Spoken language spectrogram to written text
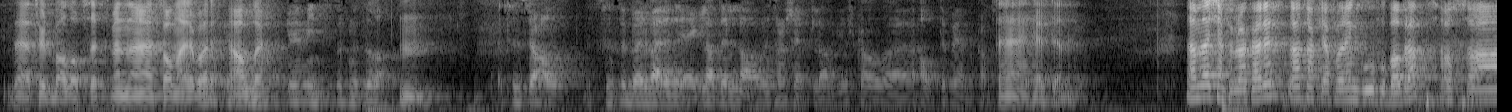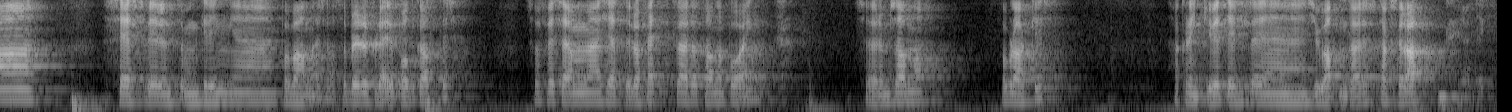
Det er tullballoppsett, men eh, sånn er det bare. Det er alle. Det minste snudde, da. Mm. Jeg syns jo alt jeg synes det bør være en regel at det lavest rangerte laget skal eh, alltid få hjemmekamp. Jeg er helt enig. Nei, men Det er kjempebra, karer. Da takker jeg for en god fotballprat. Og så ses vi rundt omkring eh, på baner. Og så blir det flere podkaster. Så får vi se om Kjetil og Fett klarer å ta noen poeng. Sørumsand og, og Blaker. Da klinker vi til i 2018, karer. Takk skal du ha. Yes.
